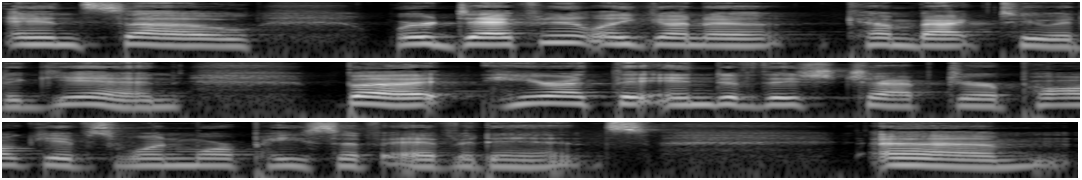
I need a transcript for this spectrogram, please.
And so we're definitely going to come back to it again. But here at the end of this chapter, Paul gives one more piece of evidence um,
